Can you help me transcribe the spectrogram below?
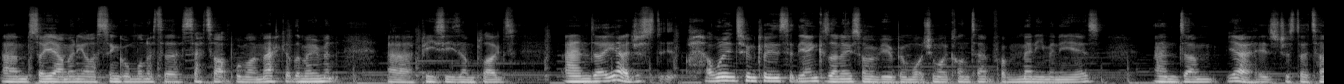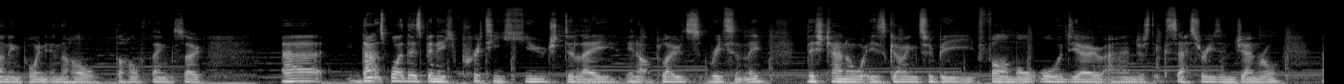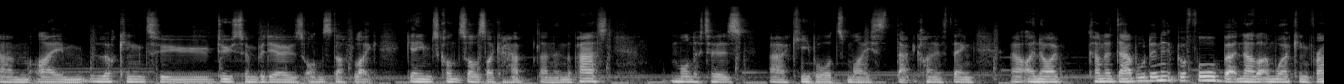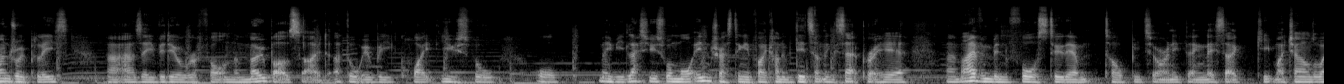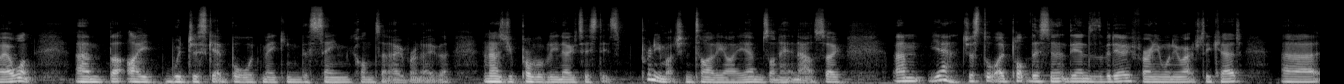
Um, so yeah, I'm only on a single monitor setup with my Mac at the moment uh, PCs unplugged. And uh, yeah, just I wanted to include this at the end because I know some of you have been watching my content for many, many years. And um, yeah, it's just a turning point in the whole the whole thing. So uh, that's why there's been a pretty huge delay in uploads recently. This channel is going to be far more audio and just accessories in general Um, I'm looking to do some videos on stuff like games consoles, like I have done in the past, monitors, uh, keyboards, mice, that kind of thing. Uh, I know I've kind of dabbled in it before, but now that I'm working for Android Police uh, as a video videographer on the mobile side, I thought it would be quite useful or maybe less useful, more interesting if I kind of did something separate here. Um, I haven't been forced to, they haven't told me to or anything. They said keep my channel the way I want. Um, but I would just get bored making the same content over and over. And as you probably noticed, it's pretty much entirely IEMs on here now. So um, yeah, just thought I'd pop this in at the end of the video for anyone who actually cared. Uh,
